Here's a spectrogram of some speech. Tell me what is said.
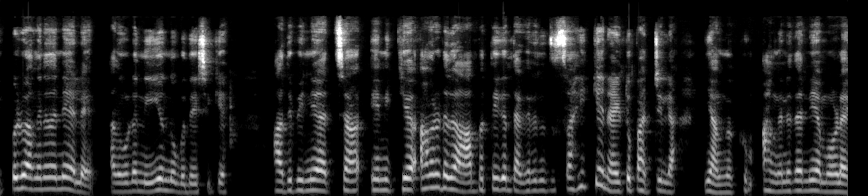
ഇപ്പോഴും അങ്ങനെ തന്നെയല്ലേ? അതുകൊണ്ട് നീ ഒന്ന് ഉപദേശിക്ക്. അത് പിന്നെ അച്ഛ എനിക്ക് അവരുടെ ദാമ്പത്തികം തകരുന്നത് സഹിക്കാനായിട്ട് പറ്റില്ല. ഞങ്ങൾക്കും അങ്ങനെ തന്നെയാ മോളെ.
